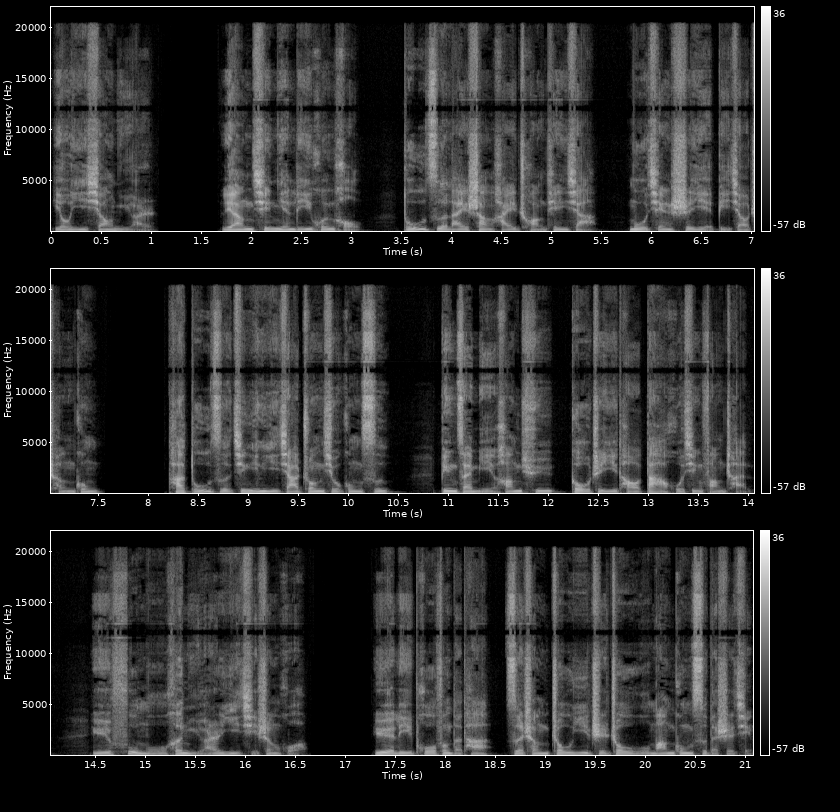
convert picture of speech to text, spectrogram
有一小女儿。两千年离婚后，独自来上海闯天下，目前事业比较成功。她独自经营一家装修公司，并在闵行区购置一套大户型房产，与父母和女儿一起生活。阅历颇丰的他，自称周一至周五忙公司的事情，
